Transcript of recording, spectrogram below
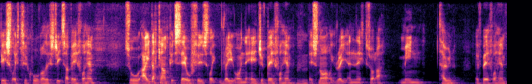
basically took over the streets of Bethlehem. So Aida Camp itself is like right on the edge of Bethlehem. Mm-hmm. It's not like right in the sort of main town of Bethlehem.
